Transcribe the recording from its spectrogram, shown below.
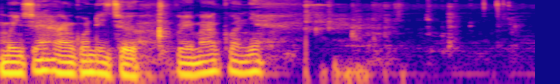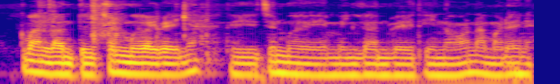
mình sẽ hàn con điện trở về mát con nhé. Các bạn lần từ chân 10 về nhé. Thì chân 10 mình lần về thì nó nằm ở đây này.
